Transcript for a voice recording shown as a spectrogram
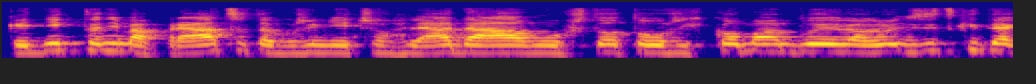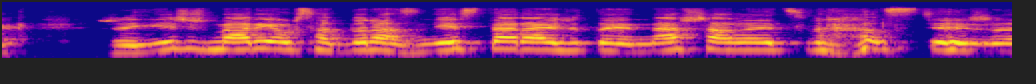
keď niekto nemá prácu, tak už im niečo hľadám, už toto, už ich komandujem a vždycky tak, že Ježiš Maria už sa do nás nestaraj, že to je naša vec proste, že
